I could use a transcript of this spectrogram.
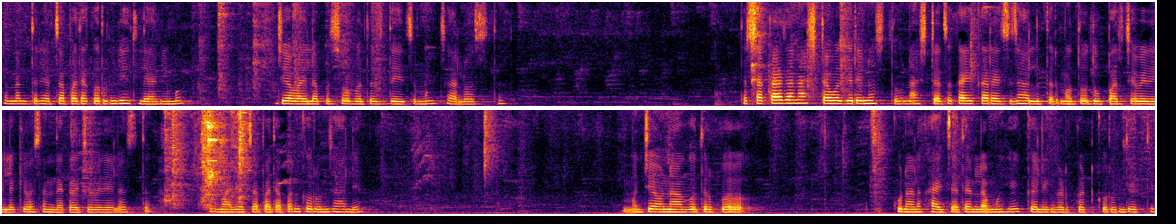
त्यानंतर ह्या चपात्या करून घेतल्या आणि मग जेवायला पण सोबतच द्यायचं मग चालू असतं. तर सकाळचा नाश्ता वगैरे नसतो. नाश्त्याचं काय करायचं झालं तर मग तो दुपारच्या वेळेला किंवा संध्याकाळच्या वेळेला असतं. तर माझ्या चपात्या पण करून झाल्या. मग जेवणा अगोदर क कुणाला खायचं त्यांना मग हे कलिंगड कट करून देते.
